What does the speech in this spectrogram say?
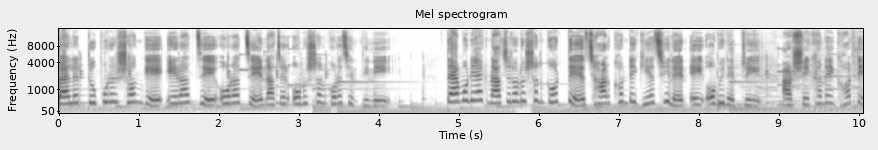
ব্যালেট টুপুরের সঙ্গে এ রাজ্যে ও রাজ্যে নাচের অনুষ্ঠান করেছেন তিনি। তেমনই এক নাচের অনুষ্ঠান করতে ঝাড়খণ্ডে গিয়েছিলেন এই অভিনেত্রী, আর সেখানেই ঘটে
